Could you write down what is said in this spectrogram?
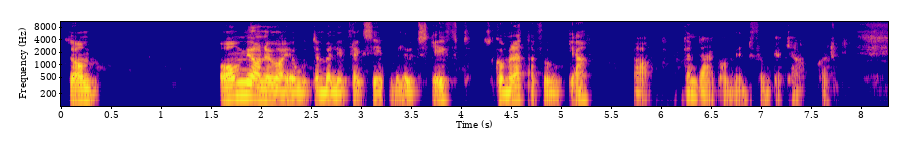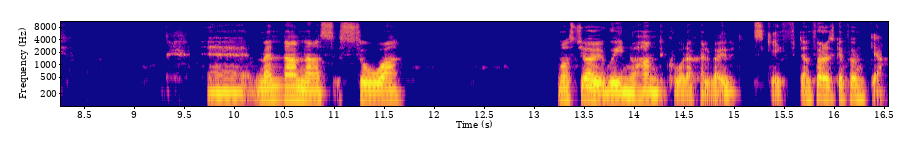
Så om, om jag nu har gjort en väldigt flexibel utskrift så kommer detta funka. Den där kommer inte funka kanske. Eh, men annars så måste jag ju gå in och handkoda själva utskriften för att det ska funka.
